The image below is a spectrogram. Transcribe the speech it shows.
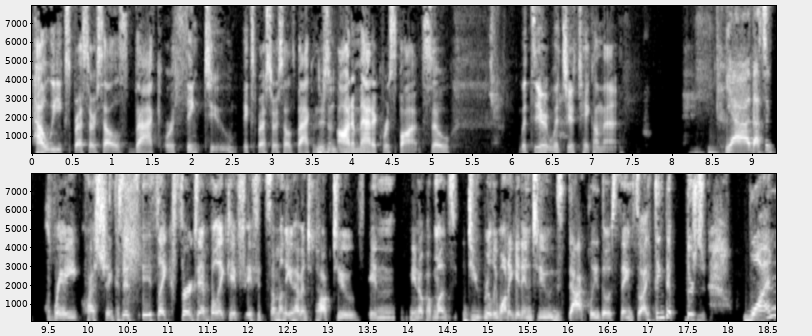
how we express ourselves back or think to express ourselves back. And there's mm-hmm. an automatic response. So what's your what's your take on that? Yeah that's a great question. Because it's it's like for example like if, if it's someone that you haven't talked to in you know a couple months do you really want to get into exactly those things? So i think that there's one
